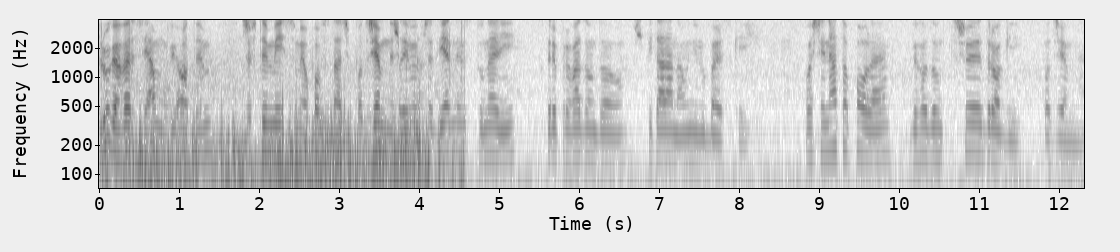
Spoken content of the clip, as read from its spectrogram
Druga wersja mówi o tym, że w tym miejscu miał powstać podziemny szpital. Stoimy przed jednym z tuneli, które prowadzą do szpitala na Unii Lubelskiej. Właśnie na to pole wychodzą trzy drogi podziemne,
